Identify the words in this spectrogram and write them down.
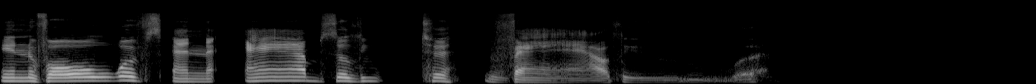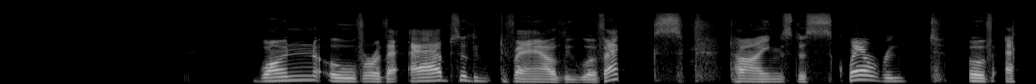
involves an absolute value. One over the absolute value of x times the square root of x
